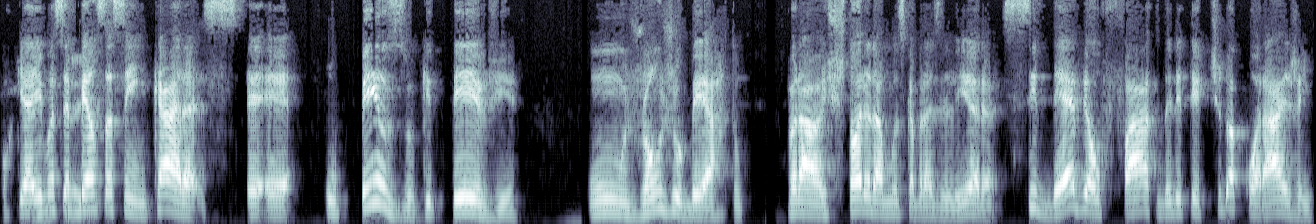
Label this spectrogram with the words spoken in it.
porque aí você aí. pensa assim, cara, o peso que teve um João Gilberto para a história da música brasileira se deve ao fato dele ter tido a coragem,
